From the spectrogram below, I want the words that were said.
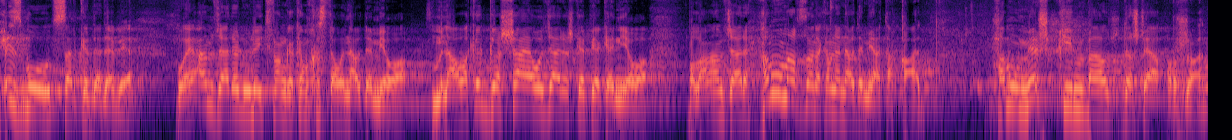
حیزب و سەرکردە دەبێ بۆیە ئەمجارە لوولەی تفەنگەکەم خستەوە ناو دەمیەوە، مناڵەکە گەشایەوە جارێشکە پێکەنیەوە، بەڵام ئەمجارە هەموو مەخزەنەکەم لەناو دەمیا تەقاند، هەموو مێشکیم بەو دەشتەیا پڕژاند.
